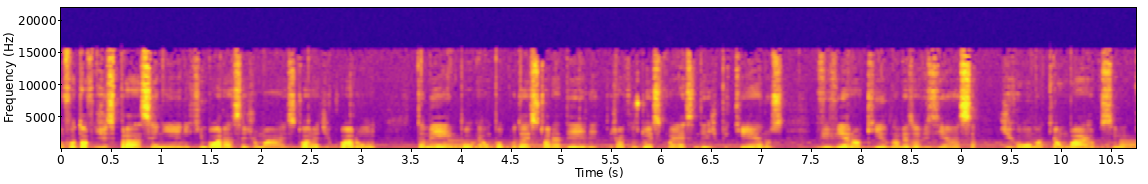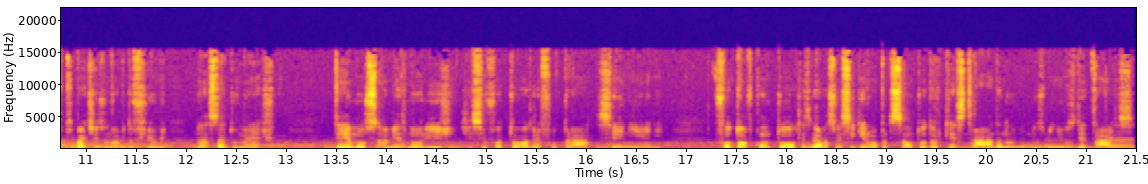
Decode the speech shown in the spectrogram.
O fotógrafo disse para a CNN que, embora seja uma história de Quaron, também é um pouco da história dele, já que os dois conhecem desde pequenos viveram aqui na mesma vizinhança de Roma, que é um bairro que, se, que batiza o nome do filme na cidade do México. Temos a mesma origem, disse o fotógrafo para CNN. O fotógrafo contou que as gravações seguiram uma produção toda orquestrada, no, nos mínimos detalhes,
